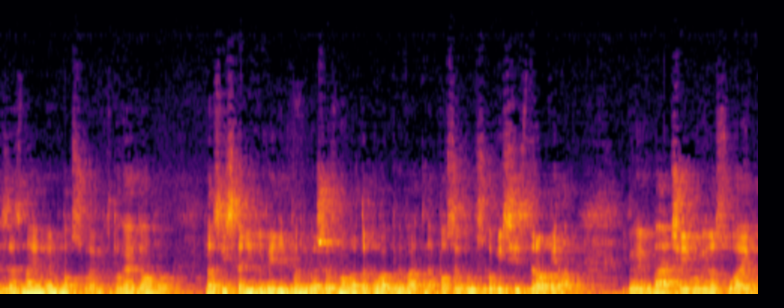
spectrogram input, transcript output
ze znajomym posłem, którego nazwiska nie wymienię, ponieważ rozmowa to była prywatna, poseł był z Komisji Zdrowia. I mówię, Maciej, mówię, no słuchaj, no,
